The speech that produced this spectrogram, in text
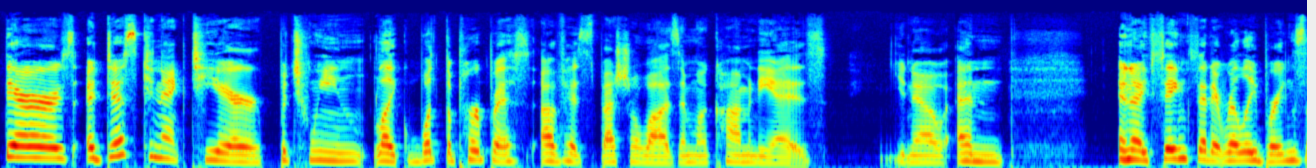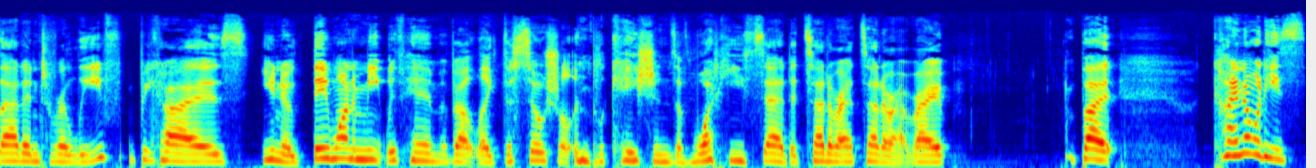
there's a disconnect here between like what the purpose of his special was and what comedy is, you know, and and I think that it really brings that into relief because, you know, they want to meet with him about like the social implications of what he said, et cetera, et cetera, right? But kind of what he's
